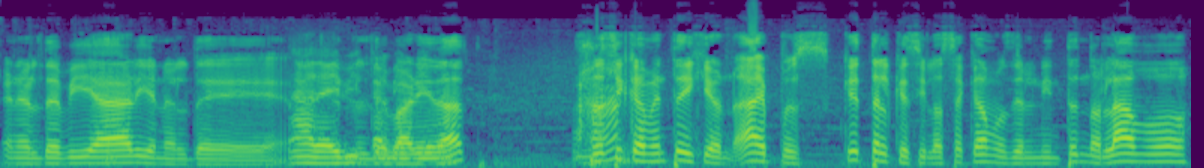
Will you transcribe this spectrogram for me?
en el de VR y en el de, ah, de, variedad. Básicamente dijeron, ay, pues, ¿qué tal que si lo sacamos del Nintendo Labo,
